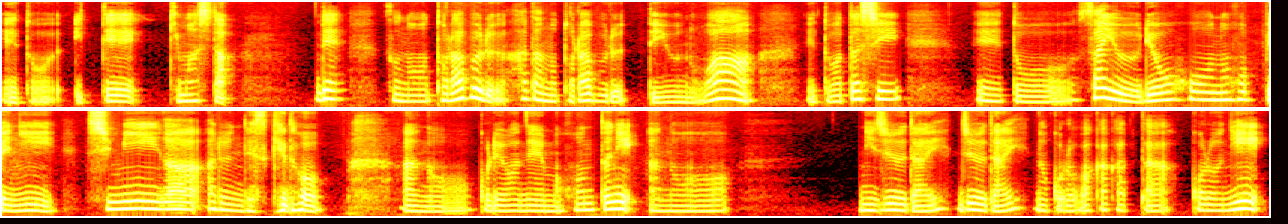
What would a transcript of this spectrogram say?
えっ、と、行ってきました。で、そのトラブル、肌のトラブルっていうのは、えっ、と、私、えっ、と、左右両方のほっぺにシミがあるんですけど、あの、これはね、もう本当に、あの、20代、10代の頃、若かった頃に、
